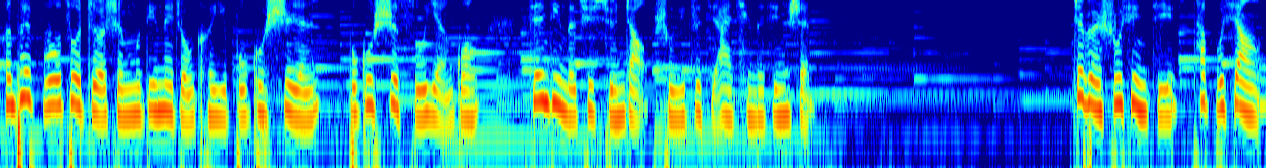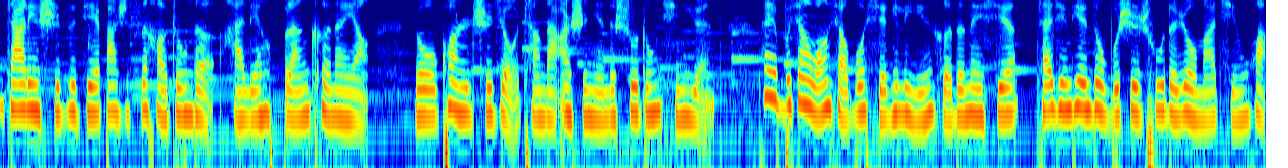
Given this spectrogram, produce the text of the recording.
很佩服作者水木丁那种可以不顾世人、不顾世俗眼光，坚定地去寻找属于自己爱情的精神。这本书信集，它不像《扎令十字街八十四号》中的海莲·弗兰克那样有旷日持久、长达二十年的书中情缘，它也不像王小波写给李银河的那些才情天纵不世出的肉麻情话。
